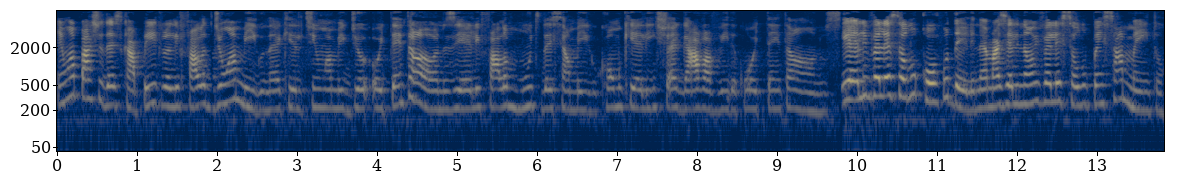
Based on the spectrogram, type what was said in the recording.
em uma parte desse capítulo, ele fala de um amigo, né? Que ele tinha um amigo de 80 anos e ele fala muito desse amigo, como que ele enxergava a vida com 80 anos. E ele envelheceu no corpo dele, né? Mas ele não envelheceu no pensamento.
